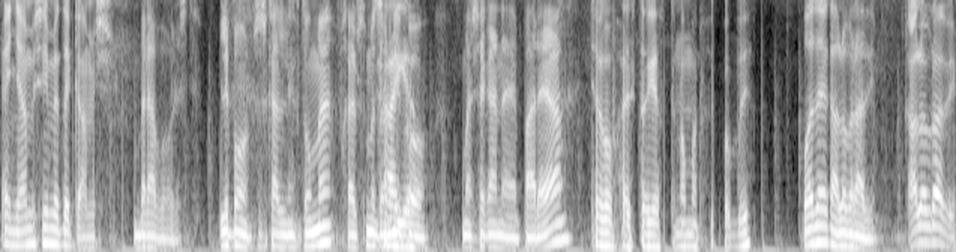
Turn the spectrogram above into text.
9.30 με 10.30. Μπράβο, ορίστε. Λοιπόν, σας καληνυχτούμε. Ευχαριστούμε τον Σάγια. Νίκο που μας έκανε παρέα. Και εγώ ευχαριστώ για αυτήν την όμορφη εκπομπή. Οπότε, καλό βράδυ. Καλό βράδυ.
